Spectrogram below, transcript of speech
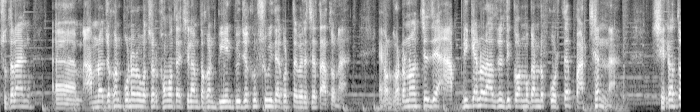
সুতরাং আহ, আমরা যখন পনেরো বছর ক্ষমতায় ছিলাম তখন বিএনপি যে খুব সুবিধা করতে পেরেছে তা তো না। এখন ঘটনা হচ্ছে যে আপনি কেন রাজনৈতিক কর্মকাণ্ড করতে পারছেন না? সেটা তো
